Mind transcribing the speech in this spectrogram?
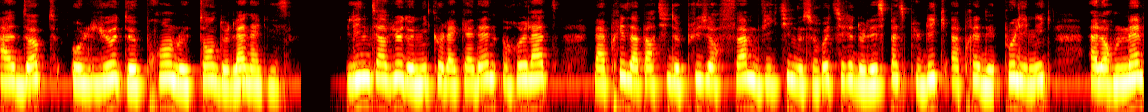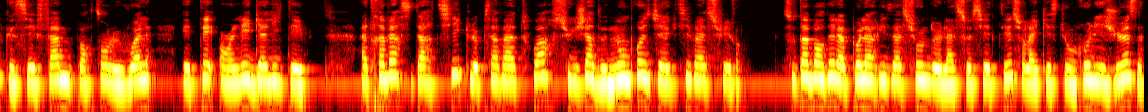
adoptent au lieu de prendre le temps de l'analyse. L'interview de Nicolas Cadenne relate la prise à partie de plusieurs femmes victimes de se retirer de l'espace public après des polémiques, alors même que ces femmes portant le voile étaient en légalité. À travers cet article, l'Observatoire suggère de nombreuses directives à suivre sont abordées la polarisation de la société sur la question religieuse,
